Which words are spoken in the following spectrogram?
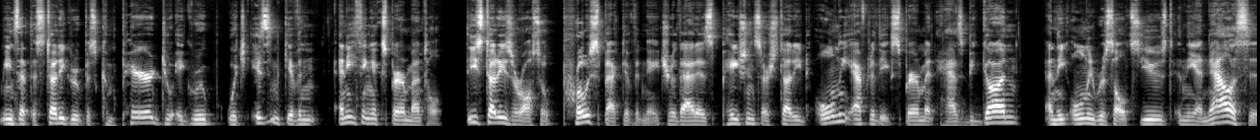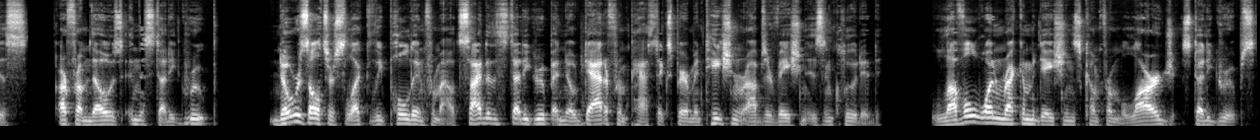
means that the study group is compared to a group which isn't given anything experimental, these studies are also prospective in nature, that is, patients are studied only after the experiment has begun, and the only results used in the analysis are from those in the study group. No results are selectively pulled in from outside of the study group, and no data from past experimentation or observation is included. Level 1 recommendations come from large study groups,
